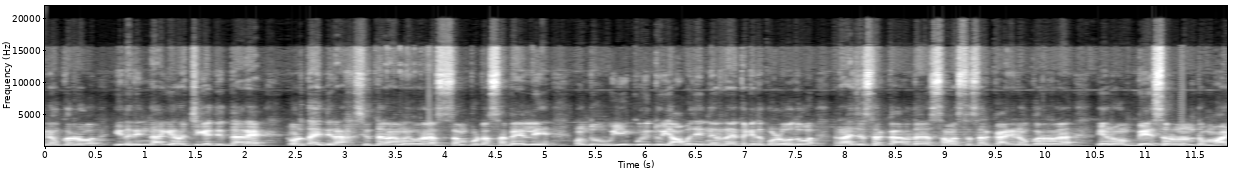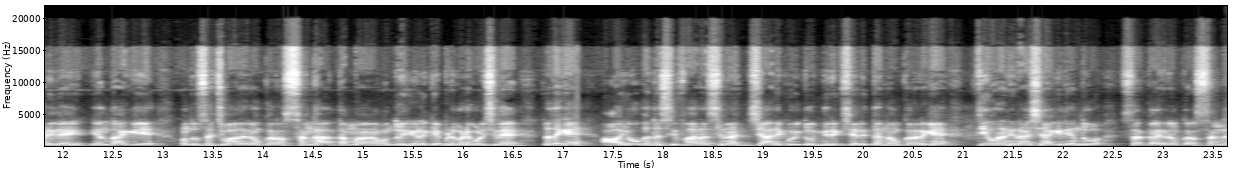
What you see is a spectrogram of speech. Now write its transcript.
ನೌಕರರು ಇದರಿಂದಾಗಿ ರೊಚ್ಚಿಗೆದ್ದಿದ್ದಾರೆ ನೋಡ್ತಾ ಇದ್ದೀರಾ ಸಿದ್ದರಾಮಯ್ಯ ಅವರ ಸಂಪುಟ ಸಭೆಯಲ್ಲಿ ಒಂದು ಈ ಕುರಿತು ಯಾವುದೇ ನಿರ್ಣಯ ತೆಗೆದುಕೊಳ್ಳುವುದು ರಾಜ್ಯ ಸರ್ಕಾರದ ಸಮಸ್ತ ಸರ್ಕಾರಿ ನೌಕರರ ಏನು ಬೇಸರನ್ನುಂಟು ಮಾಡಿದೆ ಎಂದಾಗಿ ಒಂದು ಸಚಿವಾಲಯ ನೌಕರರ ಸಂಘ ತಮ್ಮ ಒಂದು ಹೇಳಿಕೆ ಬಿಡುಗಡೆಗೊಳಿಸಿದೆ. ಜೊತೆಗೆ ಆಯೋಗದ ಶಿಫಾರಸಿನ ಜಾರಿ ಕುರಿತು ನಿರೀಕ್ಷೆಯಲ್ಲಿದ್ದ ನೌಕರರಿಗೆ ತೀವ್ರ ನಿರಾಶೆ ಆಗಿದೆ ಎಂದು ಸರ್ಕಾರಿ ನೌಕರರ ಸಂಘ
